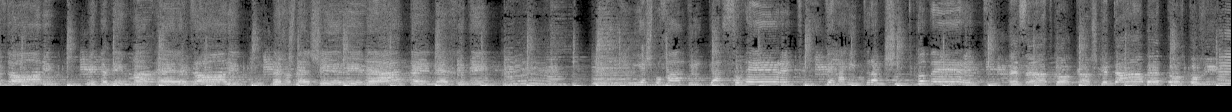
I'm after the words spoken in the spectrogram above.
רצפטונים, מתנגדים האלקטרונים, מחשמל שירים ואת אינך איתי. יש פה חגיגה סוערת, וההתרגשות גוברת. איך זה את כל כך שקטה בתוך תוכי?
